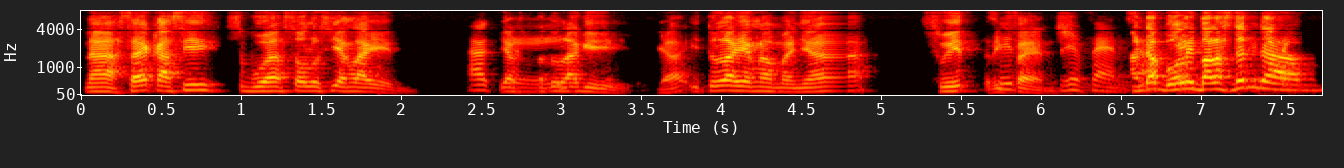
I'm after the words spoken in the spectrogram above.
Nah, saya kasih sebuah solusi yang lain. Okay. Yang satu lagi, ya, itulah yang namanya sweet, sweet revenge. revenge. Anda okay. boleh balas dendam.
